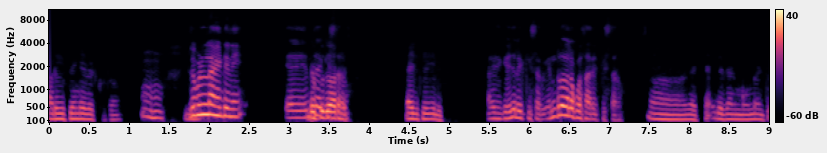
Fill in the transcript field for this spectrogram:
అడుగు పిండే పెట్టుకుంటాం. ట్రిపుల్ నైన్టీని? ఐదు కేజీలు ఐదు కేజీలు ఎక్కిస్తారు. ఎన్ని రోజులకు ఒకసారి ఎక్కిస్తారు? దాని మూమెంట్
